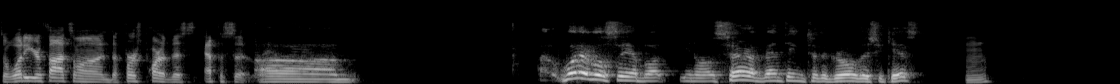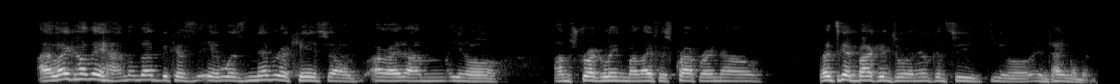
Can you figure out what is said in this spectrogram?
So, what are your thoughts on the first part of this episode? Um, what I will say about you know Sarah venting to the girl that she kissed. Mm-hmm. I like how they handled that because it was never a case of all right, I'm you know I'm struggling, my life is crap right now. Let's get back into an ill-conceived you know entanglement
